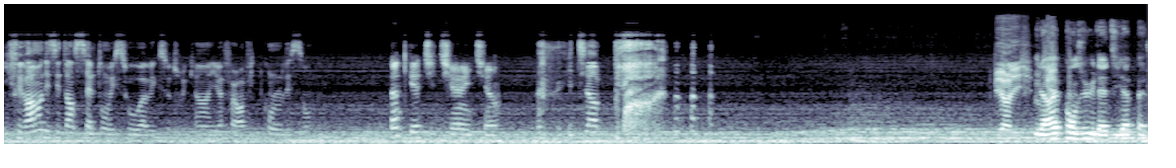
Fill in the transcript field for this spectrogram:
Il fait vraiment des étincelles ton vaisseau avec ce truc, hein. il va falloir vite qu'on le descende. T'inquiète, il tient, il tient. Il tient. Bien dit. Il a répondu, il a dit à peine.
